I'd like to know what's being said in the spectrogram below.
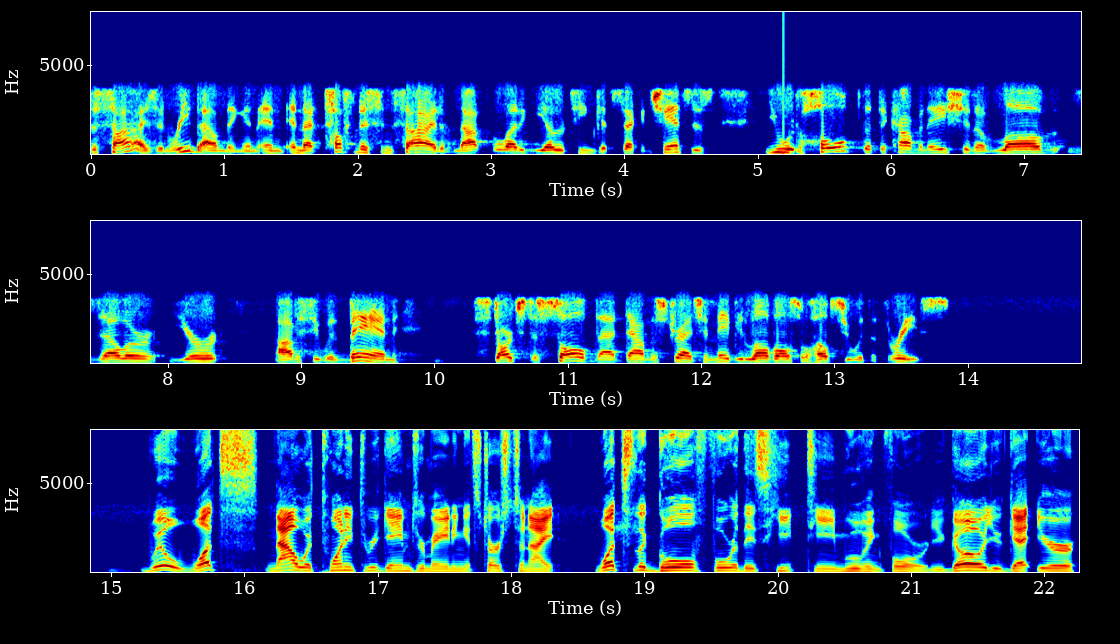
the size and rebounding and, and, and that toughness inside of not letting the other team get second chances. You would hope that the combination of Love, Zeller, Yurt, obviously with Bam, starts to solve that down the stretch, and maybe Love also helps you with the threes. Will, what's now with 23 games remaining? It starts tonight. What's the goal for this Heat team moving forward? You go, you get your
